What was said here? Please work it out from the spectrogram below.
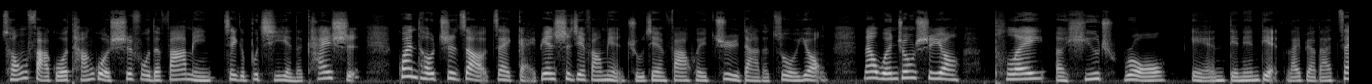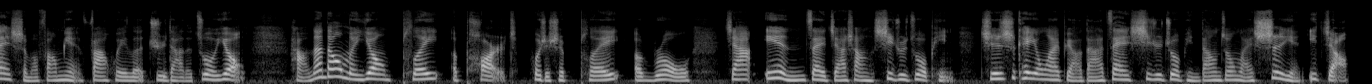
从法国糖果师傅的发明这个不起眼的开始，罐头制造在改变世界方面逐渐发挥巨大的作用。那文中是用 play a huge role。点点点来表达在什么方面发挥了巨大的作用。好，那当我们用 play a part 或者是 play a role 加 in 再加上戏剧作品，其实是可以用来表达在戏剧作品当中来饰演一角。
